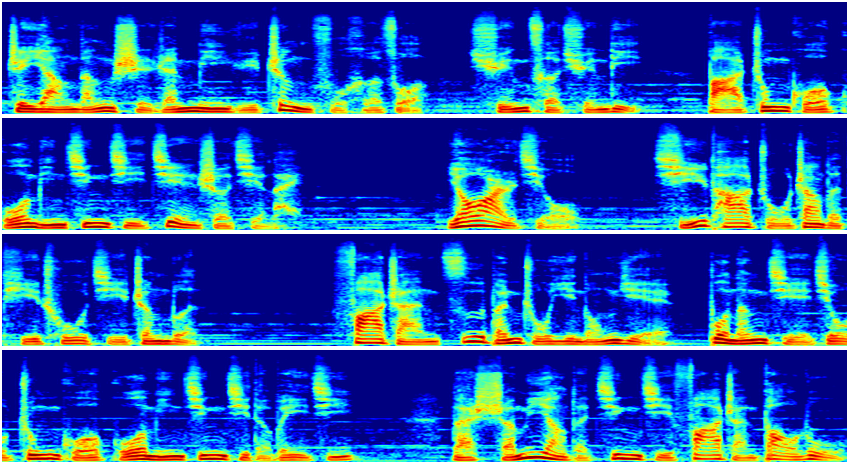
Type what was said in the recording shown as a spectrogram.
这样能使人民与政府合作，群策群力，把中国国民经济建设起来。幺二九，其他主张的提出及争论。发展资本主义农业不能解救中国国民经济的危机，那什么样的经济发展道路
